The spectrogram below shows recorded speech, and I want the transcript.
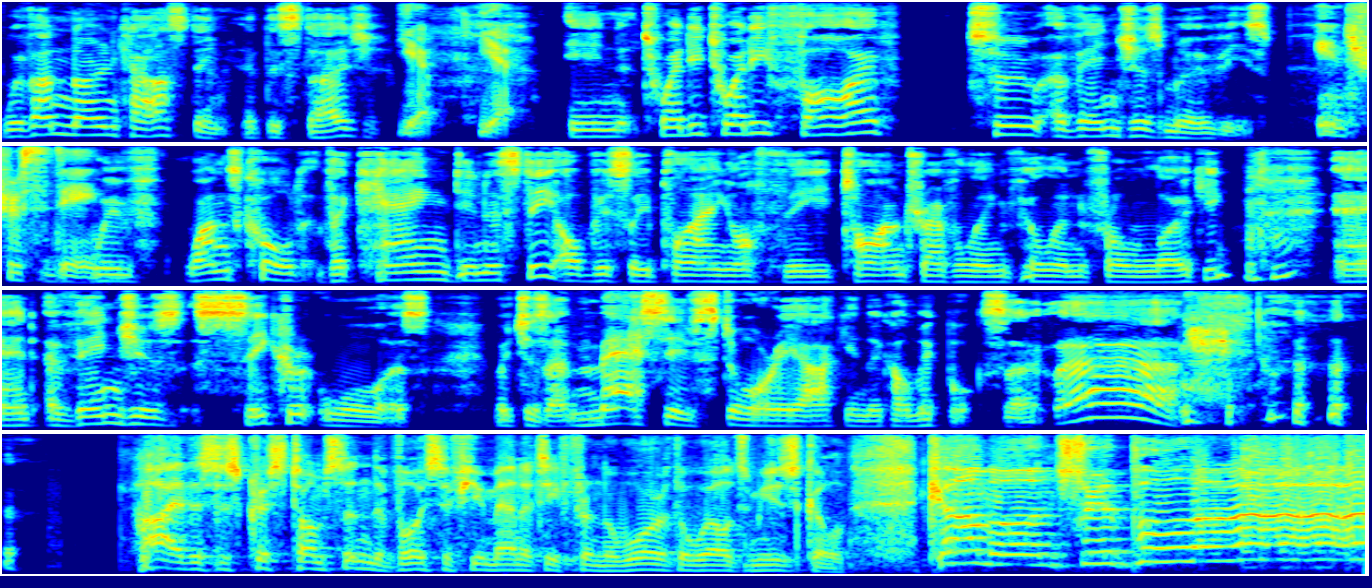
With unknown casting at this stage. Yep, yep. In 2025, two Avengers movies. Interesting. with one's called the Kang Dynasty, obviously playing off the time traveling villain from Loki, Mhm. and Avengers Secret Wars, which is a massive story arc in the comic books. So, ah, Hi, this is Chris Thompson, the voice of humanity from the War of the Worlds musical. Come on, Triple R!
